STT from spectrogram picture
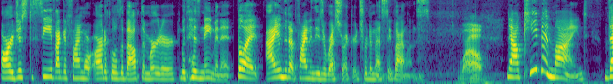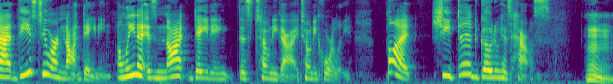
or just to see if I could find more articles about the murder with his name in it. But I ended up finding these arrest records for domestic violence. Wow. Now, keep in mind that these two are not dating. Alina is not dating this Tony guy, Tony Corley, but she did go to his house. Hmm.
